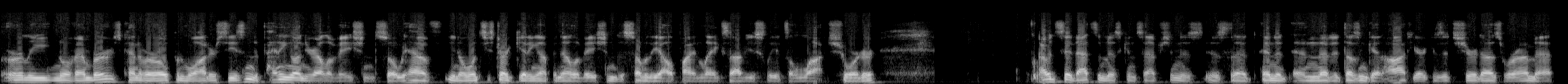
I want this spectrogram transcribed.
early November is kind of our open water season, depending on your elevation. So we have, you know, once you start getting up in elevation to some of the alpine lakes, obviously it's a lot shorter. I would say that's a misconception is is that and and that it doesn't get hot here because it sure does where I'm at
